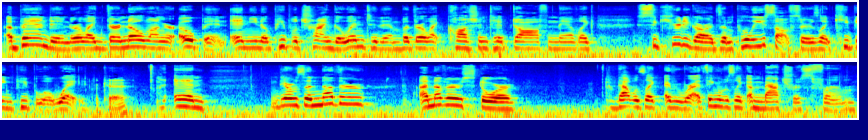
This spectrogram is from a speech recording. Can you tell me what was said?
abandoned or like they're no longer open and you know people try and go into them but they're like caution taped off and they have like security guards and police officers like keeping people away. Okay. And there was another another store that was like everywhere. I think it was like a mattress firm,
